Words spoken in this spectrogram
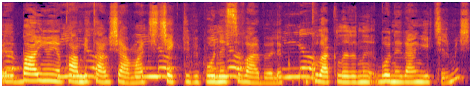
e, banyo yapan bir tavşan var çiçekli bir bonesi var böyle kulaklarını boneden geçirmiş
